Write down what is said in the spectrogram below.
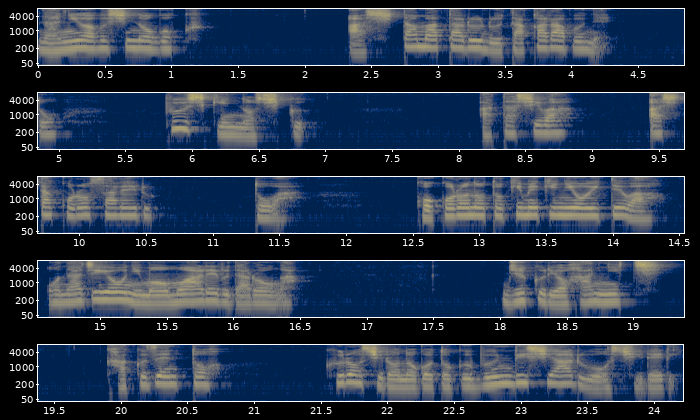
なにわ節のごく明日またるる宝船とプーシキンの祝あたしは明日殺される。とは心のときめきにおいては同じようにも思われるだろうが。熟慮半日確然と黒白のごとく分離しあるを知れり。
